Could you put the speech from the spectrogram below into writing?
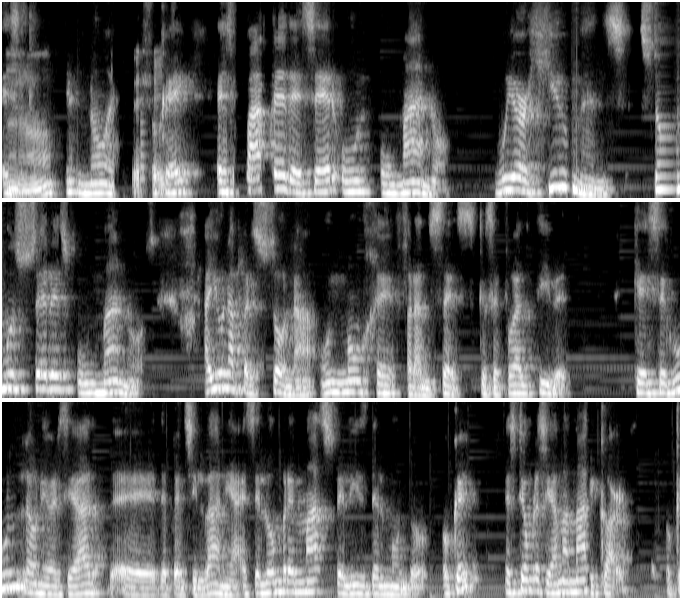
Es no es okay. Es parte de ser un humano. We are humans. Somos seres humanos. Hay una persona, un monje francés que se fue al Tíbet, que según la Universidad de, de Pensilvania es el hombre más feliz del mundo. ¿Ok? Este hombre se llama Matthew Ricard. ¿Ok?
